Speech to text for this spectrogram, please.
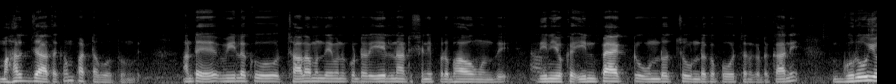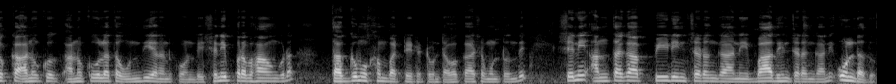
మహర్జాతకం పట్టబోతుంది. అంటే వీళ్ళకు చాలామంది ఏమనుకుంటారు ఏలినాటి శని ప్రభావం ఉంది. దీని యొక్క ఇంపాక్ట్ ఉండొచ్చు ఉండకపోవచ్చు అనుకుంటారు. కానీ గురువు యొక్క అనుకూ అనుకూలత ఉంది అని అనుకోండి శని ప్రభావం కూడా తగ్గుముఖం పట్టేటటువంటి అవకాశం ఉంటుంది. శని అంతగా పీడించడం కానీ బాధించడం కానీ ఉండదు.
